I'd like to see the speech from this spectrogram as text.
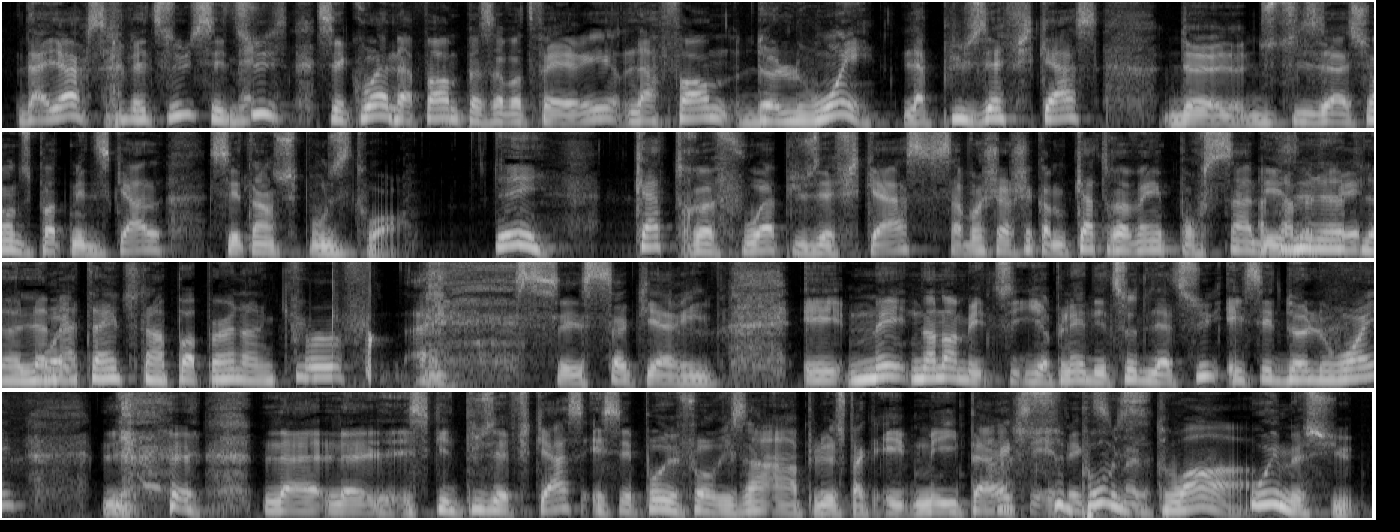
D'ailleurs, savais-tu, sais-tu, c'est quoi la forme, parce que ça va te faire rire, la forme de loin la plus efficace d'utilisation du pot médical, c'est en suppositoire. Hey, Quatre fois plus efficace, ça va chercher comme 80% des attends effets. minute, le matin, tu t'en popes un dans le cul. c'est ça qui arrive. Et mais non non mais il y a plein d'études là-dessus et c'est de loin le- ce qui est le plus efficace et c'est pas euphorisant en plus. Fait que- et- mais il paraît Un que c'est suppositoire. Oui monsieur.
